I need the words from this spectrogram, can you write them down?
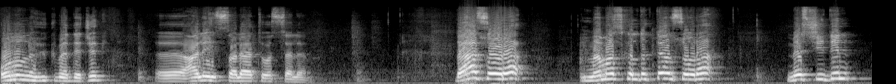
onunla hükmedecek e, aleyhissalatu vesselam. Daha sonra namaz kıldıktan sonra mescidin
